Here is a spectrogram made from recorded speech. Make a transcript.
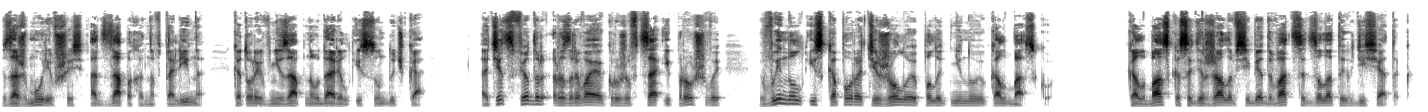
Зажмурившись от запаха нафталина, который внезапно ударил из сундучка, Отец Федор, разрывая кружевца и прошвы, вынул из копора тяжелую полотняную колбаску. Колбаска содержала в себе двадцать золотых десяток.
